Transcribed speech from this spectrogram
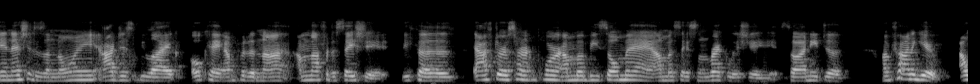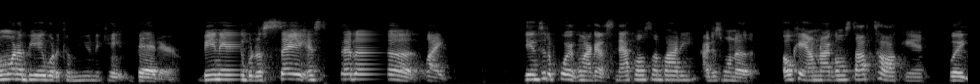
and that shit is annoying, I just be like, okay, I'm for the not I'm not for to say shit because after a certain point I'm gonna be so mad, I'm gonna say some reckless shit. So I need to I'm trying to get I want to be able to communicate better. Being able to say instead of like getting to the point when I gotta snap on somebody, I just wanna, okay, I'm not gonna stop talking, but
